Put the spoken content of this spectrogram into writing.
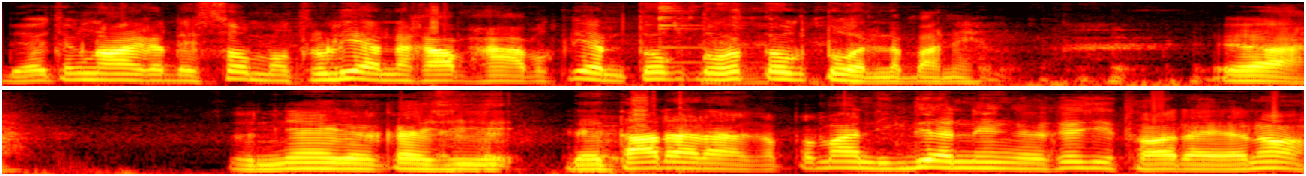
เดี๋ยวจังน้อยก็ได้ส้มบักทุเรียนนะครับหาบักทุเรียนตกตัวตกตวนล้วบัดนี้เออส่วนใหญ่ก็ใกล้สิได้ตัดได้แล้วครับประมาณอีกเดือนหนึงก็คือสิถอดได้แล้วเนาะ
